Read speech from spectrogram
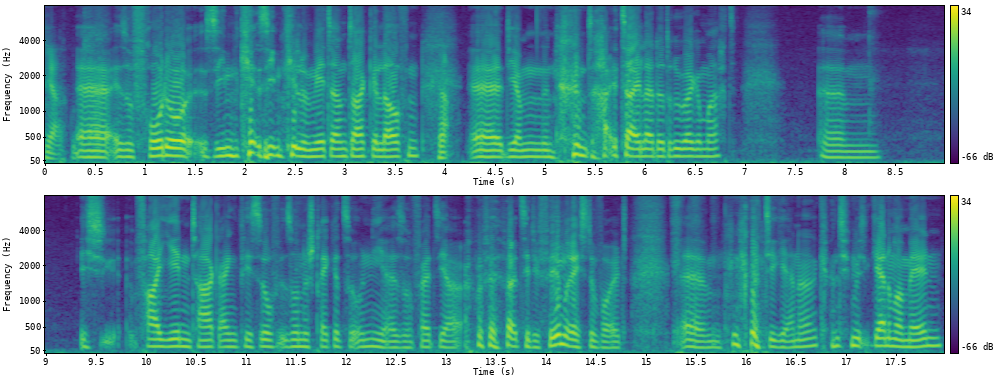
Ja, gut. Äh, also Frodo sieben, sieben Kilometer am Tag gelaufen. Ja. Äh, die haben einen, einen Dreiteiler darüber gemacht. Ähm, ich fahre jeden Tag eigentlich so, so eine Strecke zur Uni. Also falls ihr, falls ihr die Filmrechte wollt, ähm, könnt ihr gerne, könnt ihr mich gerne mal melden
